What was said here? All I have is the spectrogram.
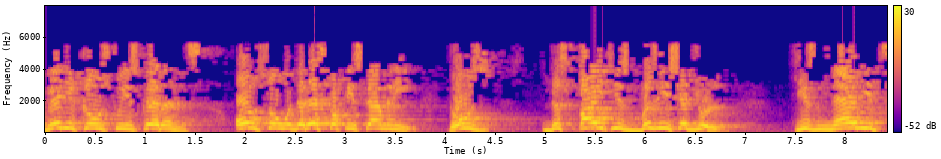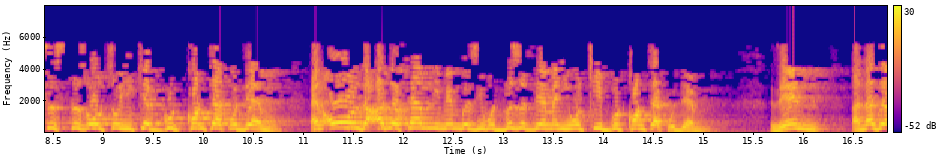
very close to his parents also with the rest of his family. Those, despite his busy schedule, his married sisters also, he kept good contact with them. And all the other family members, he would visit them and he would keep good contact with them. Then, another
